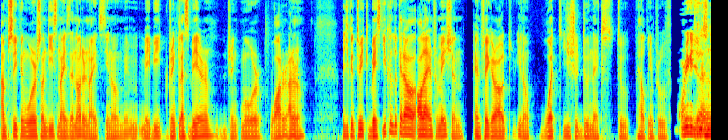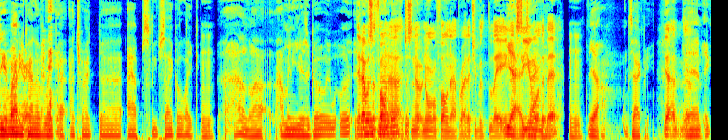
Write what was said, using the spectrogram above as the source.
I'm sleeping worse on these nights than other nights. You know, m- maybe drink less beer, drink more water. I don't know. But you can tweak based. You can look at all all that information and figure out, you know, what you should do next to help improve. Or you could just Yeah, listen to your remind body, me right? Kind of like I, I tried the app Sleep Cycle. Like hmm I don't know how, how many years ago it was. Yeah, that was a phone, nowadays, uh, just a normal phone app, right? That you would lay Yeah, next to you on the exactly. bed. hmm yeah, exactly. Yeah, yeah. and it,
